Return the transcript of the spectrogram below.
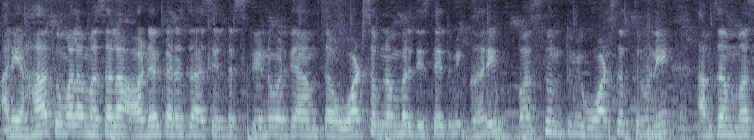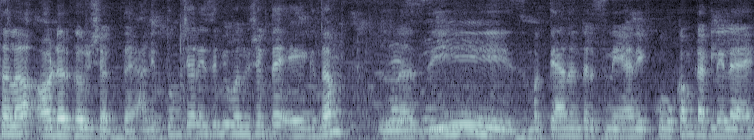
आणि हा तुम्हाला मसाला ऑर्डर करायचा असेल तर स्क्रीनवरती आमचा व्हॉट्सअप नंबर दिसतोय. तुम्ही घरी बसून तुम्ही व्हॉट्सअप थ्रूने आमचा मसाला ऑर्डर करू शकताय. आणि तुमच्या रेसिपी बनवू शकताय एकदम लजीज. मग त्यानंतर स्नेहाने कोकम टाकलेलं आहे.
